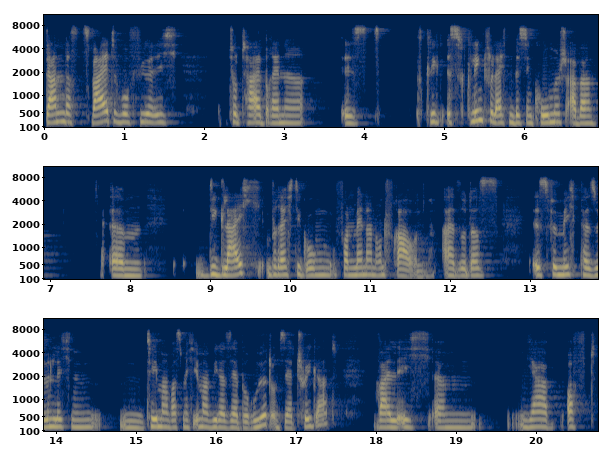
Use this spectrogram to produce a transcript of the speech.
dann das Zweite, wofür ich total brenne, ist, es klingt, es klingt vielleicht ein bisschen komisch, aber ähm, die Gleichberechtigung von Männern und Frauen. Also das ist für mich persönlich ein, ein Thema, was mich immer wieder sehr berührt und sehr triggert, weil ich ähm, ja oft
